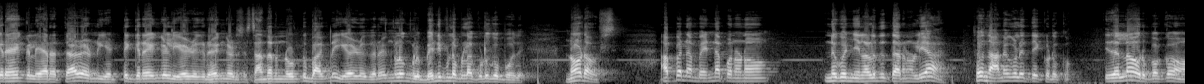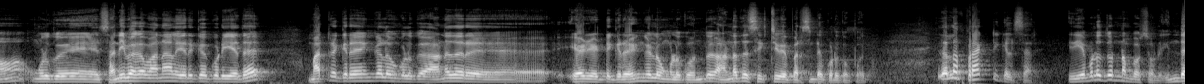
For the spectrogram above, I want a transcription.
கிரகங்கள் ஏறத்தாழ இன்னும் எட்டு கிரகங்கள் ஏழு கிரகங்கள் சந்திரன் விட்டு பார்க்கல ஏழு கிரகங்களும் உங்களுக்கு பெனிஃபிட்டபுளாக கொடுக்க போகுது நோ டவுட்ஸ் அப்போ நம்ம என்ன பண்ணணும்? இன்னும் கொஞ்சம் நல்லது தரணும் இல்லையா? ஸோ அந்த அனுகூலத்தை கொடுக்கும். இதெல்லாம் ஒரு பக்கம் உங்களுக்கு சனி பகவானால் இருக்கக்கூடியதை மற்ற கிரகங்கள் உங்களுக்கு அனதர் ஏழு எட்டு கிரகங்கள் உங்களுக்கு வந்து அனதர் சிக்ஸ்டி ஃபைவ் பர்சன்ட்டை கொடுக்க போகுது. இதெல்லாம் ப்ராக்டிக்கல் சார் இது எவ்வளோ தூரம் நம்ம சொல்லணும் இந்த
